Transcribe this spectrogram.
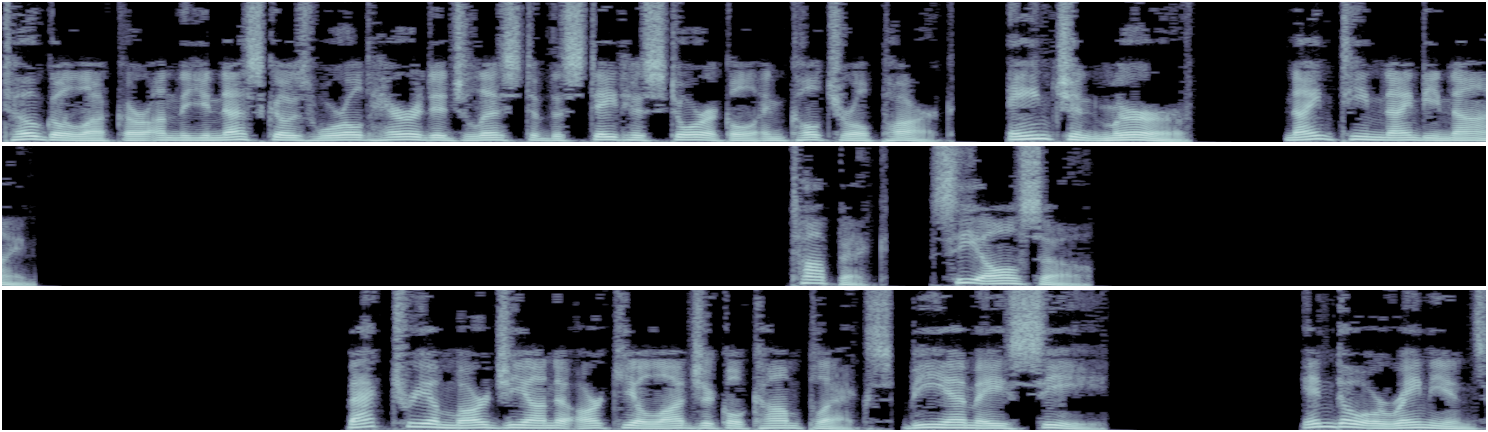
Togoluk are on the UNESCO's World Heritage List of the State Historical and Cultural Park. Ancient Merv, 1999. See also Bactria Margiana Archaeological Complex BMAC Indo-Iranians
